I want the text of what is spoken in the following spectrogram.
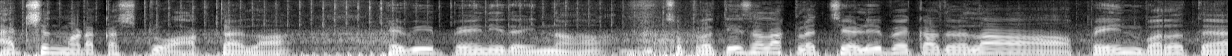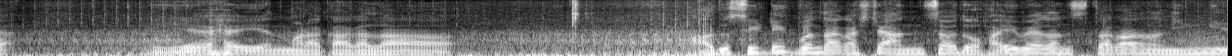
ಆ್ಯಕ್ಷನ್ ಮಾಡೋಕ್ಕಷ್ಟು ಆಗ್ತಾಯಿಲ್ಲ ಹೆವಿ ಪೇಯ್ನ್ ಇದೆ ಇನ್ನು. ಸೊ ಪ್ರತಿ ಸಲ ಕ್ಲಚ್ ಎಳಿಬೇಕಾದ್ರೆಲ್ಲ ಪೇಯ್ನ್ ಬರುತ್ತೆ. ಏ, ಏನು ಮಾಡೋಕ್ಕಾಗಲ್ಲ. ಅದು ಸಿಟಿಗೆ ಬಂದಾಗ ಅಷ್ಟೇ ಅನ್ಸೋದು. ಹೈವೇಲಿ ಅನ್ಸ್ದಾಗ ನಾನು ಹಿಂಗೆ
